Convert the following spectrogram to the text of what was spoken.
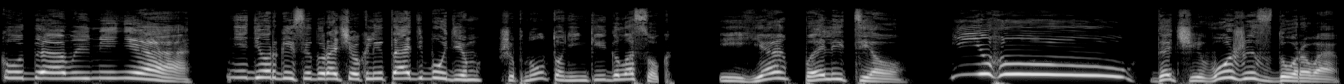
Куда вы меня?» «Не дергайся, дурачок, летать будем!» — шепнул тоненький голосок. И я полетел. Юху! Да чего же здорово!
